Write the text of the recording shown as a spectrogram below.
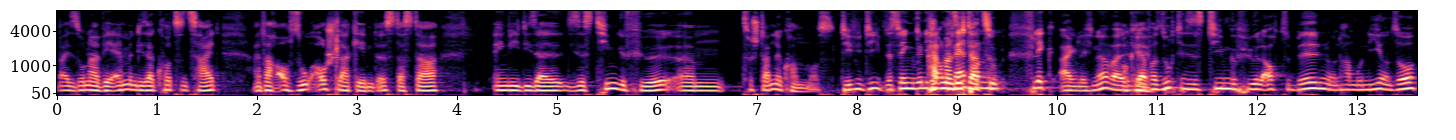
bei so einer WM in dieser kurzen Zeit einfach auch so ausschlaggebend ist, dass da irgendwie dieser, dieses Teamgefühl ähm, zustande kommen muss. Definitiv. Deswegen bin ich Hat auch man ein Fan sich dazu- Flick eigentlich, ne? Weil Okay. der versucht dieses Teamgefühl auch zu bilden und Harmonie und so.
